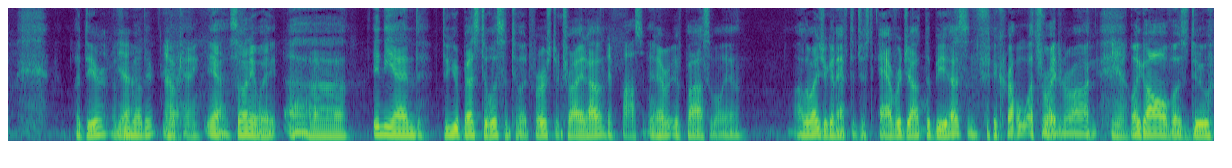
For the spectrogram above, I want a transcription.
a deer, a Yeah. female deer. Okay. Yeah. So anyway, uh, in the end, do your best to listen to it first or try it out, If possible. and ever, if possible. Yeah. Otherwise, you're going to have to just average out the BS and figure out what's right and wrong, Yeah. like all of us do.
